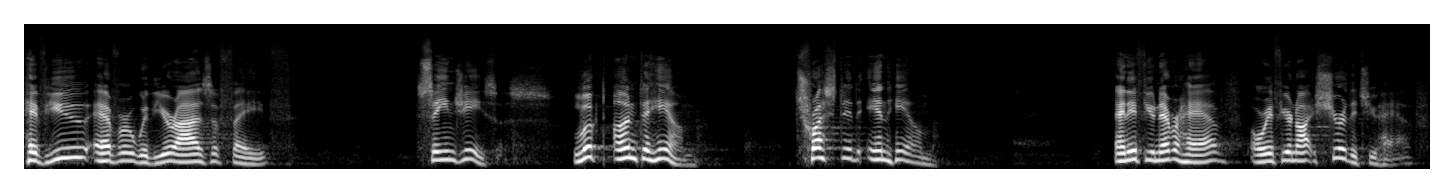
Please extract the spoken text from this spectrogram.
Have you ever, with your eyes of faith, seen Jesus, looked unto him, trusted in him? And if you never have, or if you're not sure that you have,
